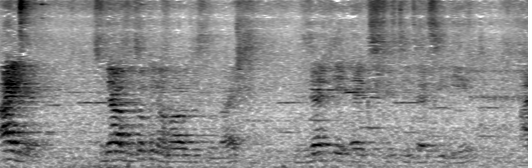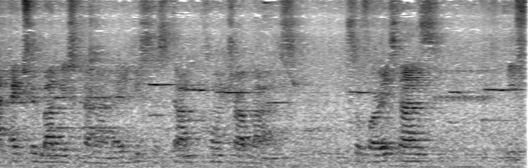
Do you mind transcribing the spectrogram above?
Hi there. Today I'll be talking about this device, the ZKX5030A, an X-ray baggage scanner that is used to scan contrabands. So for instance, if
